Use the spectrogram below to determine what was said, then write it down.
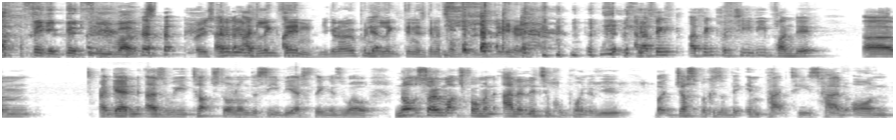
I think a good few months. Bro, it's going And to be on I- his LinkedIn. You're going to open Yeah. his LinkedIn. It's going to pop up with this video. and I think I think for TV pundit, um, again as we touched on on the CBS thing as well, not so much from an analytical point of view, but just because of the impact he's had on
